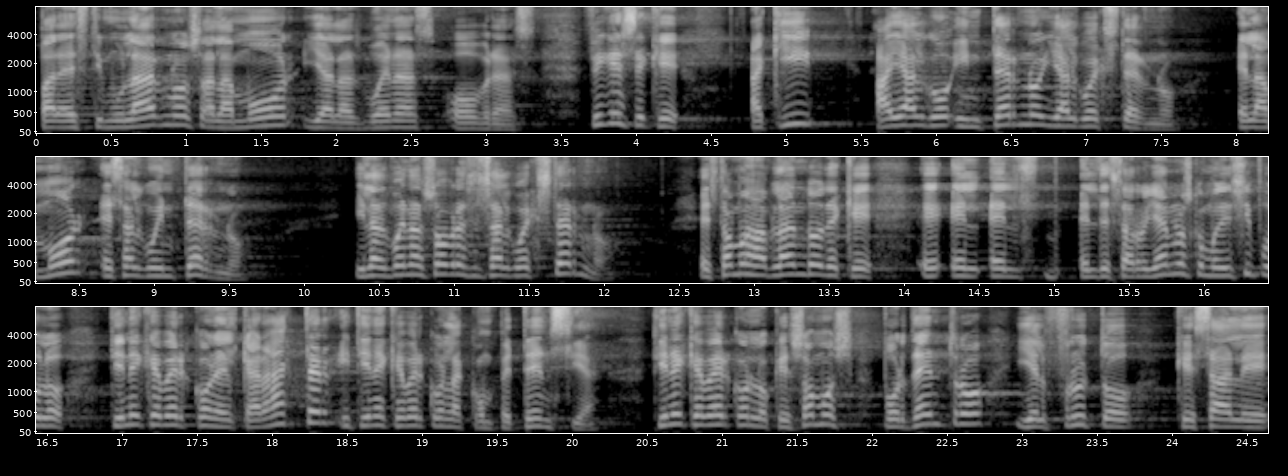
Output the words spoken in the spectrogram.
para estimularnos al amor y a las buenas obras. Fíjense que aquí hay algo interno y algo externo. El amor es algo interno y las buenas obras es algo externo. Estamos hablando de que eh, el, desarrollarnos como discípulo tiene que ver con el carácter y tiene que ver con la competencia. Tiene que ver con lo que somos por dentro y el fruto que sale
